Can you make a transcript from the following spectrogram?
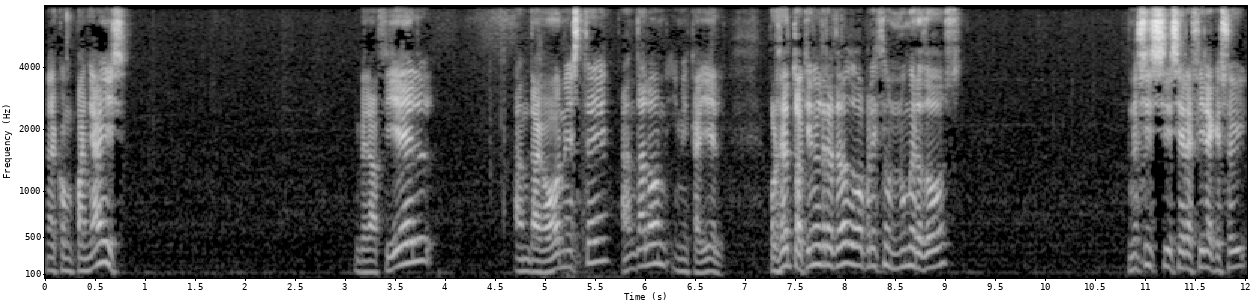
¿me acompañáis? Veraciel, Andagón este, Andalon y Micael. Por cierto, aquí en el retrato aparece un número 2. No sé si se refiere a que soy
